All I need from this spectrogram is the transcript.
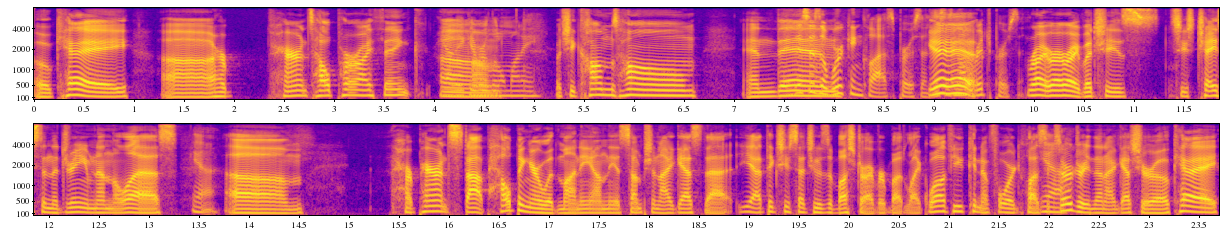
okay. Uh, her parents help her, I think. yeah, they give her a Um, little money. But she comes home, and then This is a working class person. Yeah, this is yeah, not a rich person. Right, right, right. But she's she's chasing the dream nonetheless. Yeah, um her parents stop helping her with money on the assumption i guess that yeah i think she said she was a bus driver but like well if you can afford plastic Yeah. surgery then i guess you're okay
